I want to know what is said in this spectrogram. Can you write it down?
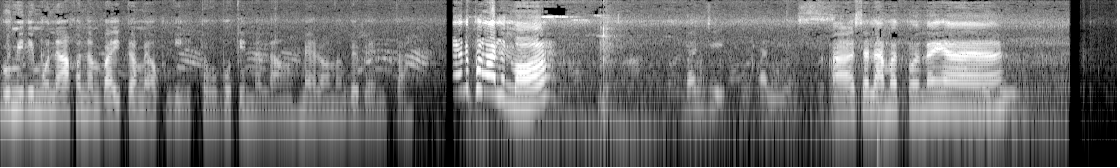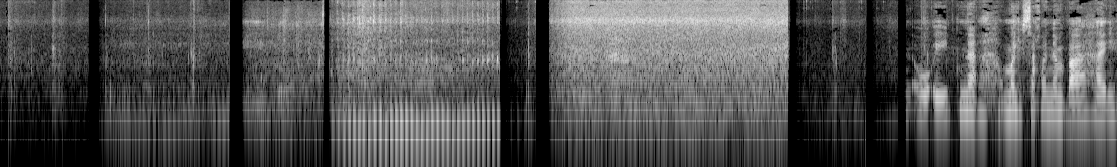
Bumili muna ako ng Vitamilk dito. Buti na lang merong nagbebenta. Ano pangalan mo? Banji po, Kalios. Ah, salamat po na yan. 8 na. Umalis ako ng bahay.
